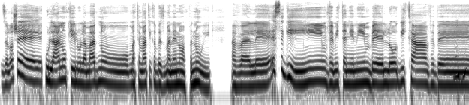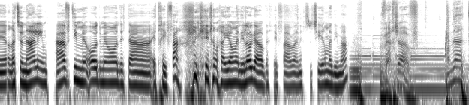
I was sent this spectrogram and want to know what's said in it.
זה לא שכולנו כאילו למדנו מתמטיקה בזמננו הפנוי, אבל uh, הישגיים ומתעניינים בלוגיקה וברציונלים. Mm-hmm. אהבתי מאוד מאוד את, ה... את חיפה. כאילו, היום אני לא גרה בחיפה, אבל אני חושבת שהיא עיר מדהימה. ועכשיו, פינת...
